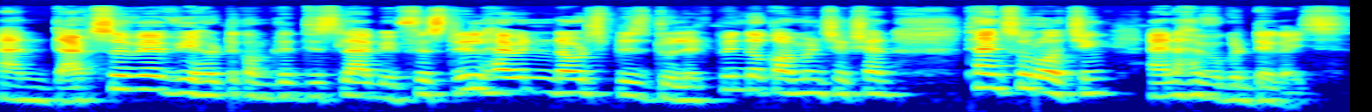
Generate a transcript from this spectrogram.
And that's the way we have to complete this lab. If you still have any doubts please do let me in the comment section. Thanks for watching and have a good day guys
